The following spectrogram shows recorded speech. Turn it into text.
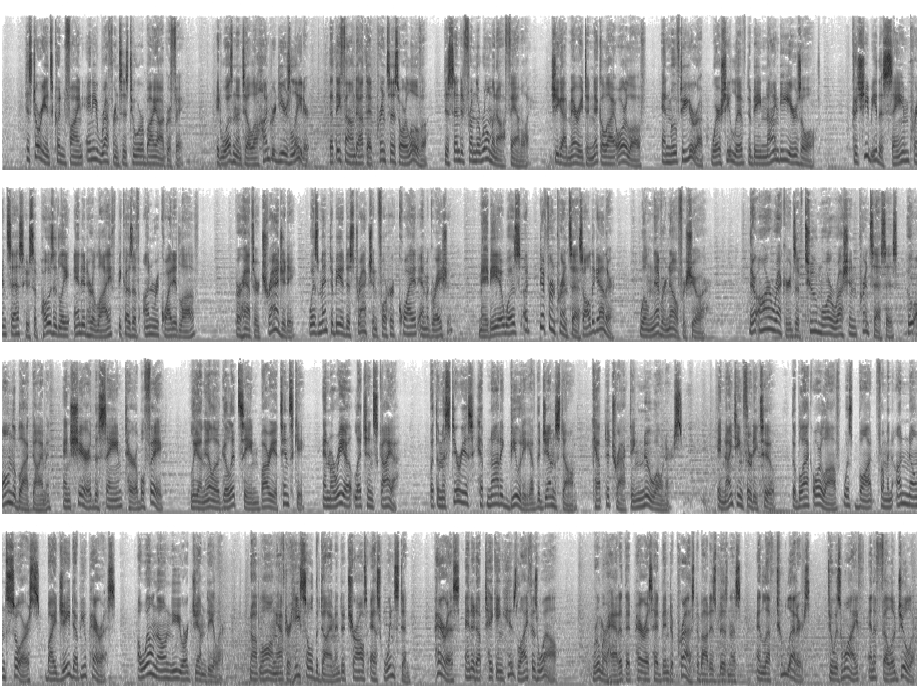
historians couldn't find any references to her biography. It wasn't until a hundred years later that they found out that Princess Orlova descended from the Romanov family. She got married to Nikolai Orlov and moved to Europe, where she lived to be 90 years old. Could she be the same princess who supposedly ended her life because of unrequited love? Perhaps her tragedy was meant to be a distraction for her quiet emigration? Maybe it was a different princess altogether. We'll never know for sure. There are records of two more Russian princesses who owned the Black Diamond and shared the same terrible fate Leonila Golitsyn Bariatinski and Maria Lechinskaya. But the mysterious hypnotic beauty of the gemstone kept attracting new owners. In 1932, the Black Orlov was bought from an unknown source by J.W. Paris, a well known New York gem dealer. Not long after he sold the diamond to Charles S. Winston, Paris ended up taking his life as well. Rumor had it that Paris had been depressed about his business and left two letters to his wife and a fellow jeweler.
